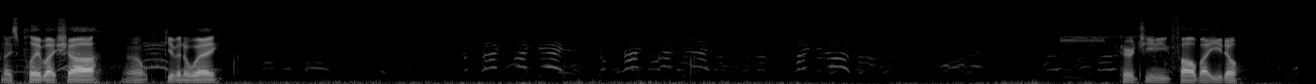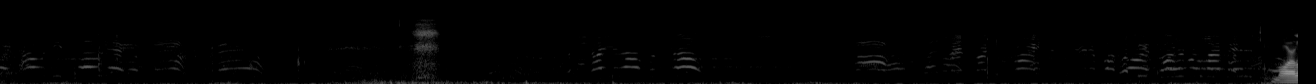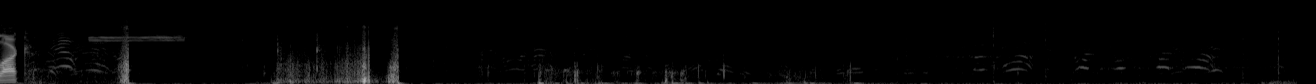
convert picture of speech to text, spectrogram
Nice play by Shaw. Oh, given away. Perugini foul by Ito. Morlock.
